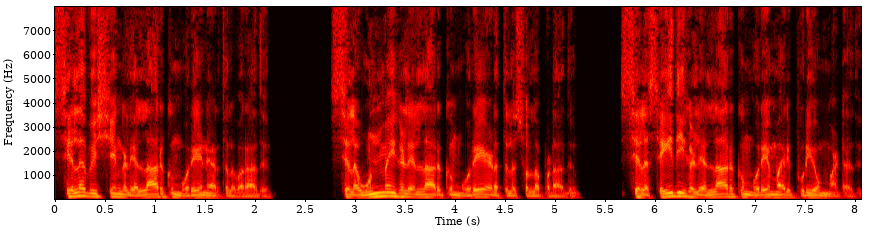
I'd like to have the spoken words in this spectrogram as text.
சில விஷயங்கள் எல்லாருக்கும் ஒரே நேரத்தில் வராது. சில உண்மைகள் எல்லாருக்கும் ஒரே இடத்துல சொல்லப்படாது. சில செய்திகள் எல்லாருக்கும் ஒரே மாதிரி புரியவும் மாட்டாது.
